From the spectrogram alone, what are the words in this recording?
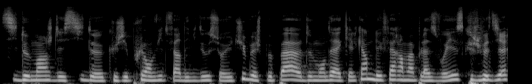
Si demain je décide que j'ai plus envie de faire des vidéos sur YouTube, je peux pas demander à quelqu'un de les faire à ma place. Vous voyez ce que je veux dire?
